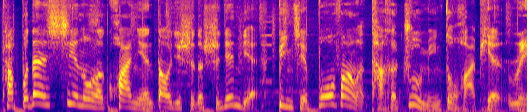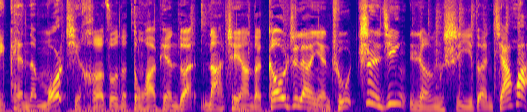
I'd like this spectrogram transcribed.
他不但戏弄了跨年倒计时的时间点，并且播放了他和著名动画片 Rick and Morty 合作的动画片段。那这样的高质量演出，至今仍是一段佳话。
